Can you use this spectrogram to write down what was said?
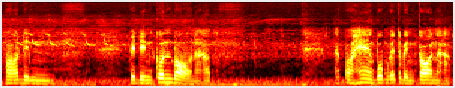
เพราะดินเป็นดินก้นบ่อนะครับ แล้วพอแห้งปุ๊บก็จะเป็นก้อนนะครับ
